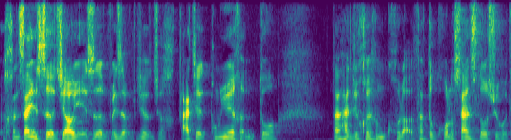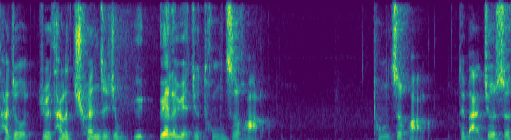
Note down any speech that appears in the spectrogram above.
很善于社交，也是非常就就大家朋友也很多，但他就会很苦恼，他都过了三十多岁后，他就觉得他的圈子就越越来越就同质化了，同质化了，对吧？就是。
